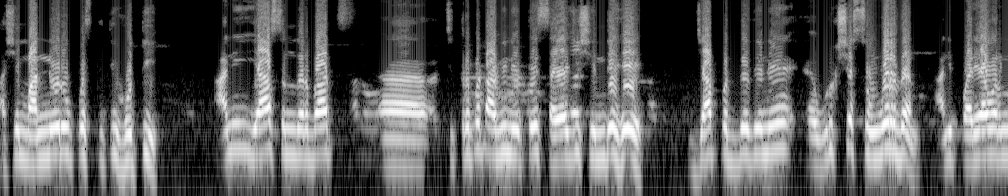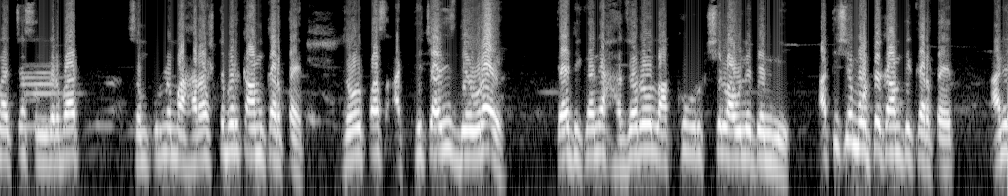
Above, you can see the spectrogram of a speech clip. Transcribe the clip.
अशी मान्यवर उपस्थिती होती. आणि या संदर्भात चित्रपट अभिनेते सयाजी शिंदे हे ज्या पद्धतीने वृक्ष संवर्धन आणि पर्यावरणाच्या संदर्भात संपूर्ण महाराष्ट्रभर काम करतायत. जवळपास अठ्ठेचाळीस देवराय त्या ठिकाणी हजारो लाखो वृक्ष लावले त्यांनी. अतिशय मोठं काम ते करतायत. आणि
